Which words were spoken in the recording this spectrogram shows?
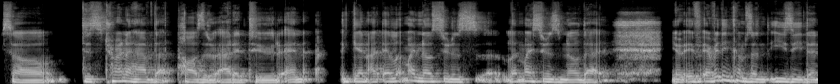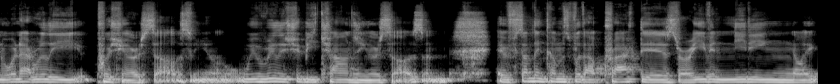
so just trying to have that positive attitude. And again, I, I let my know students, uh, let my students know that, you know, if everything comes in easy, then we're not really pushing ourselves. You know, we really should be challenging ourselves. And if something comes without practice or even needing like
